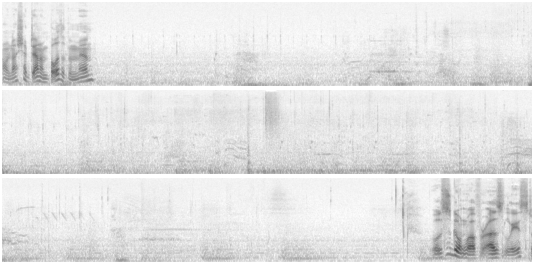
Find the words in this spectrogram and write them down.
Oh, nice shot down on both of them, man. Well, this is going well for us, at least.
